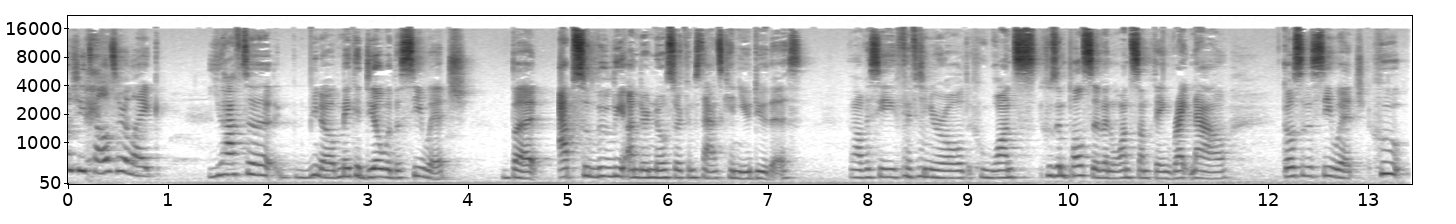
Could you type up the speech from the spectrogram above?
So she tells her like, you have to, you know, make a deal with the sea witch, but absolutely under no circumstance can you do this. And obviously, Mm-hmm. 15 year old who wants, who's impulsive and wants something right now, goes to the sea witch. Who,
